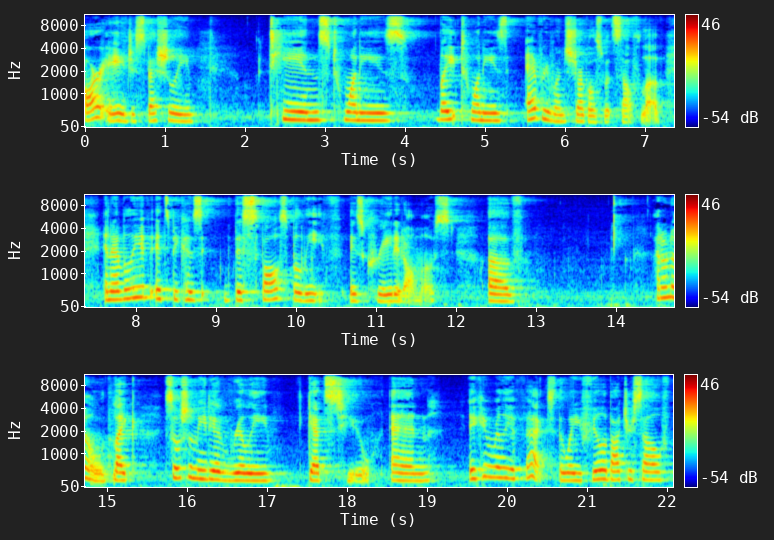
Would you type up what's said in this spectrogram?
our age, especially teens, 20s, late 20s, everyone struggles with self love. And I believe it's because this false belief is created almost of, I don't know, like social media really gets to you and it can really affect the way you feel about yourself,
